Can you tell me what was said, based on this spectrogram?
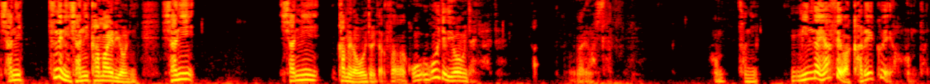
車に、常に車に構えるように、車に、車にカメラ置いといたらさ、動いてるよ、みたいに言われて。わかりました。本当に。みんな痩せはカレー食えよ、本当に。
